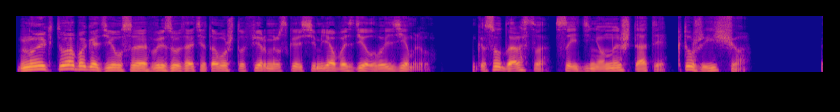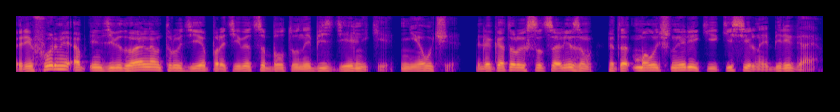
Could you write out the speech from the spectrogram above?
Ну и кто обогатился в результате того, что фермерская семья возделывает землю? Государство, Соединенные Штаты, кто же еще? Реформе об индивидуальном труде противятся болтуны-бездельники, неучи, для которых социализм — это молочные реки и кисельные берега.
